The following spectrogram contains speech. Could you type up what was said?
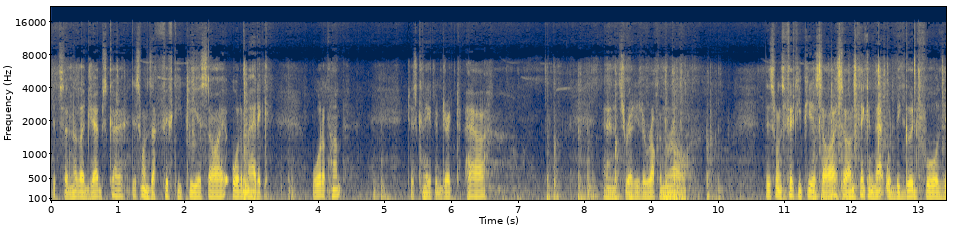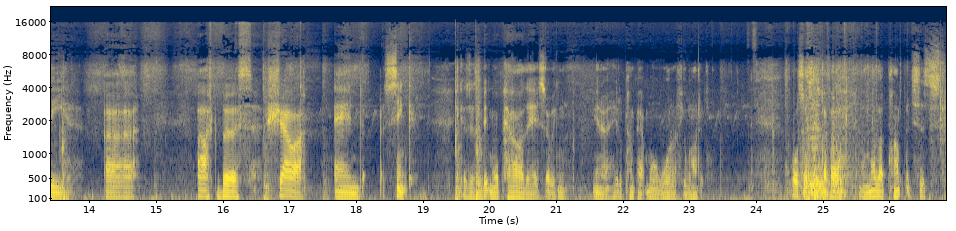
It's another Jabsco. This one's a 50 psi automatic water pump just connected direct to power and it's ready to rock and roll. This one's 50 psi so I'm thinking that would be good for the uh, aft berth shower and sink because there's a bit more power there so we can you know it'll pump out more water if you want it. Also picked up a, another pump it's just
